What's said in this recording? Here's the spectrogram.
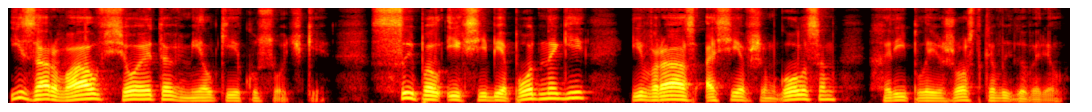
изорвал все это в мелкие кусочки. Сыпал их себе под ноги и в раз осевшим голосом хрипло и жестко выговорил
